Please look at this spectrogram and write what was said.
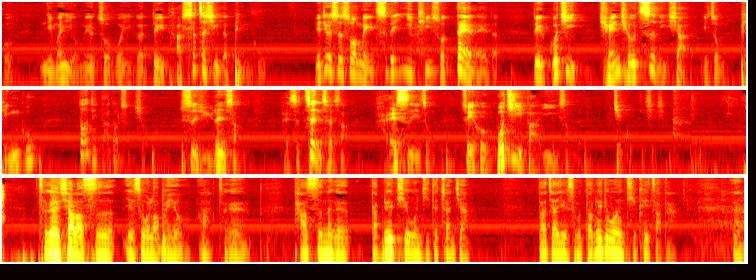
后，你们有没有做过一个对它实质性的评估？也就是说，每次的议题所带来的对国际全球治理下的一种评估，到底达到什么效果？是舆论上的，还是政策上的，还是一种最后国际法意义上的结果？谢谢。这个夏老师也是我老朋友啊，这个他是那个 WTO 问题的专家，大家有什么 WTO 问题可以找他。嗯，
